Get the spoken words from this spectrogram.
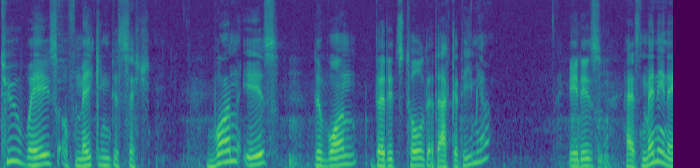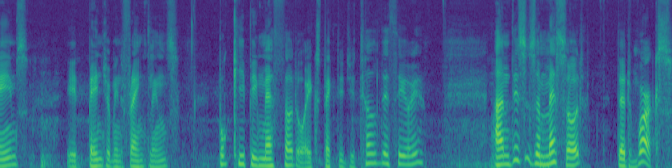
two ways of making decision. One is the one that it's told at academia, it is, has many names. It Benjamin Franklin's bookkeeping method or expected utility theory. And this is a method that works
